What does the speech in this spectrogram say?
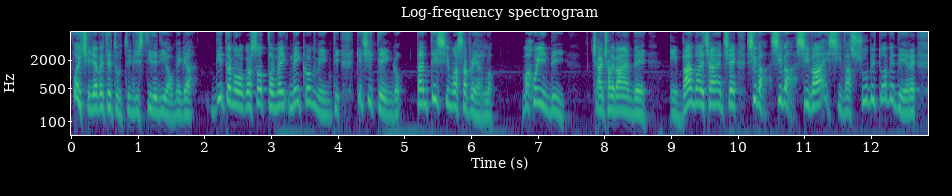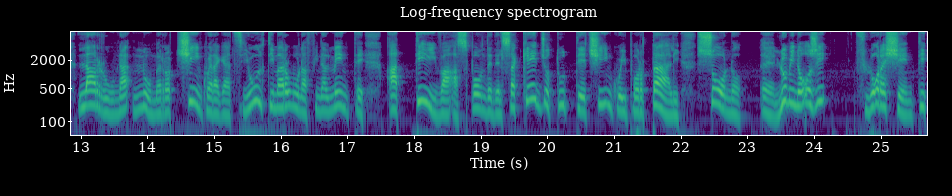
voi ce li avete tutti gli stili di Omega. Ditemelo qua sotto nei commenti che ci tengo tantissimo a saperlo. Ma quindi, ciao ciao le bande, e bando alle ciance, si va, si va, si va e si va subito a vedere la runa numero 5 ragazzi, ultima runa finalmente attiva a sponde del saccheggio, tutti e cinque i portali sono eh, luminosi, fluorescenti,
